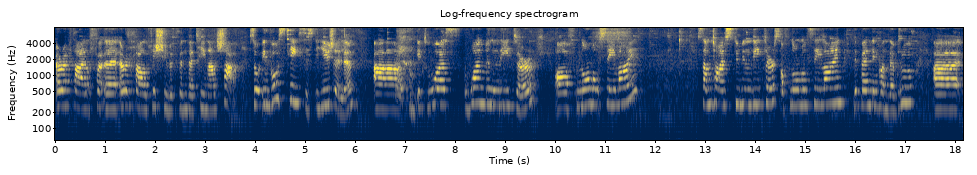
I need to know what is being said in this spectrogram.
erectile, uh, erectile tissue within the penile shaft. So in those cases, usually uh, it was one milliliter of normal saline, sometimes two milliliters of normal saline, depending on the group, uh,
